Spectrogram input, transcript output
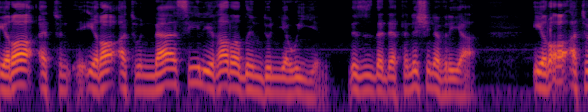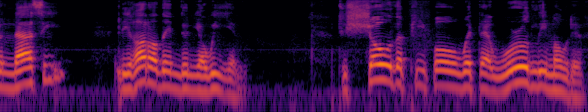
إراءة الناس لغرض دنيوي. This is the definition of riya. إراءة الناس لغرض دنيوي to show the people with a worldly motive.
